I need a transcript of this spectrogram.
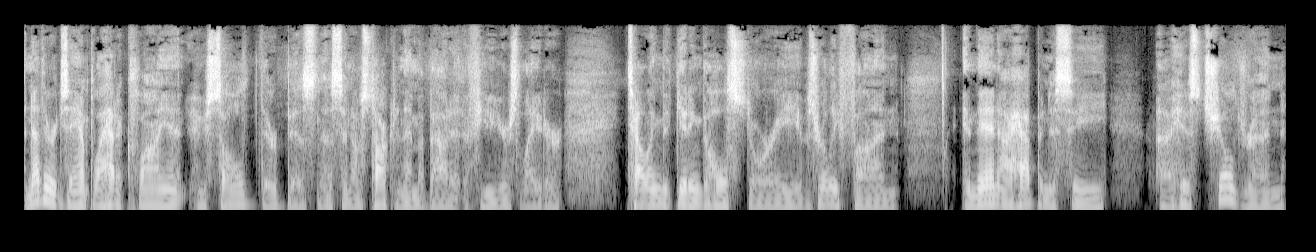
Another example, I had a client who sold their business and I was talking to them about it a few years later, telling that getting the whole story. It was really fun. And then I happened to see uh, his children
